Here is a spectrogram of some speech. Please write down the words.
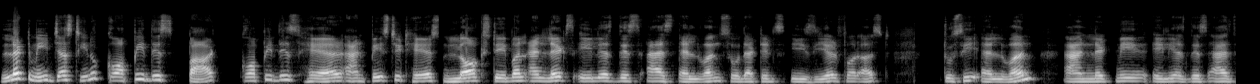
Let me just, you know, copy this part copy this here and paste it here logs table and let's alias this as l1 so that it's easier for us to see l1 and let me alias this as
